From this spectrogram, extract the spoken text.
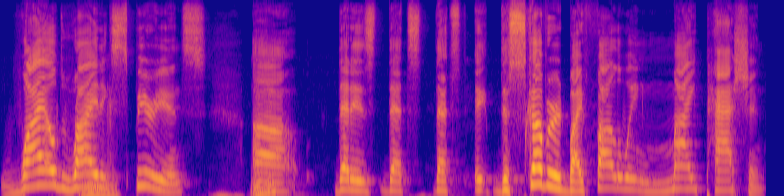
wild ride experience uh, that is that's that's eh, discovered by following my passion.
